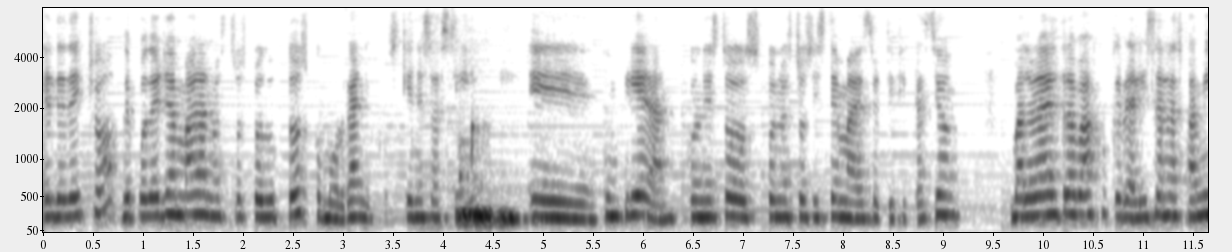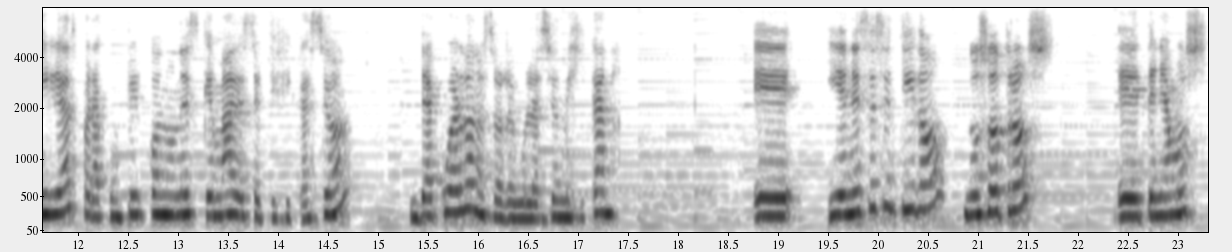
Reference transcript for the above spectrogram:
el derecho de poder llamar a nuestros productos como orgánicos, quienes así eh, cumplieran con, estos, con nuestro sistema de certificación. Valorar el trabajo que realizan las familias para cumplir con un esquema de certificación de acuerdo a nuestra regulación mexicana. Eh, y en ese sentido, nosotros eh, teníamos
